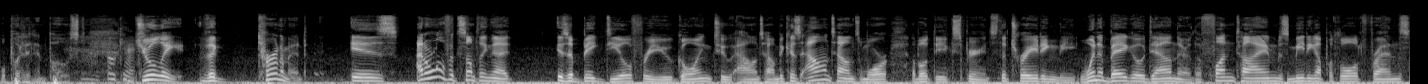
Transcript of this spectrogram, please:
we'll put it in post. Okay. Julie, the tournament is. I don't know if it's something that is a big deal for you going to Allentown because Allentown's more about the experience, the trading, the Winnebago down there, the fun times, meeting up with old friends.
